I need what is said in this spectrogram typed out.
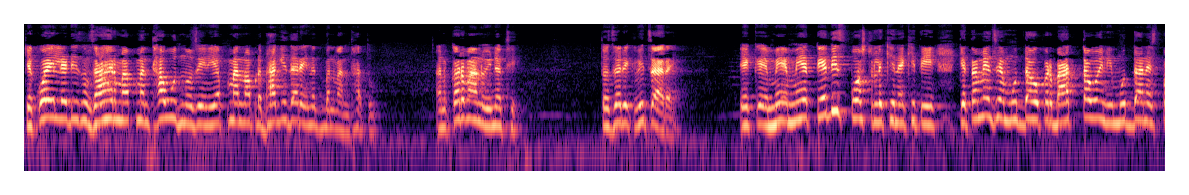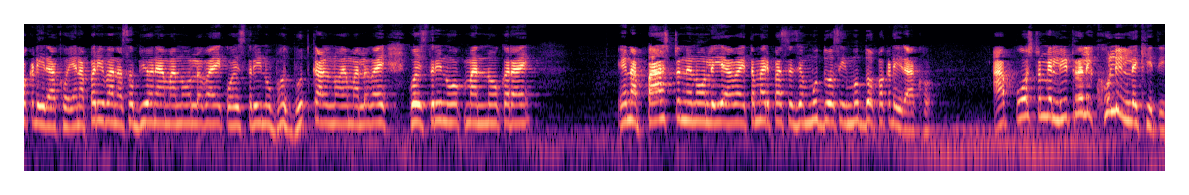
કે કોઈ લેડીઝનું જાહેરમાં અપમાન થવું જ ન જોઈએ. એ અપમાનમાં આપણે ભાગીદારી નથી બનવાનું થતું. અને કરવાનું નથી. તો જરીક વિચારે. એક મેં મેં તે દિવસ પોસ્ટ લખી નાખી હતી કે તમે જે મુદ્દા ઉપર બાંધતા હોય ને મુદ્દાને પકડી રાખો. એના પરિવારના સભ્યોને આમાં ન લવાય, કોઈ સ્ત્રીનું ભૂત- ભૂતકાળનો એમાં લવાય, કોઈ સ્ત્રીનું અપમાન ન કરાય. એના પાસ્ટને ન લઈ આવાય તમારી પાસે જે મુદ્દો છે એ મુદ્દો પકડી રાખો. આ પોસ્ટ મેં લિટરલી ખોલીને લખી હતી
